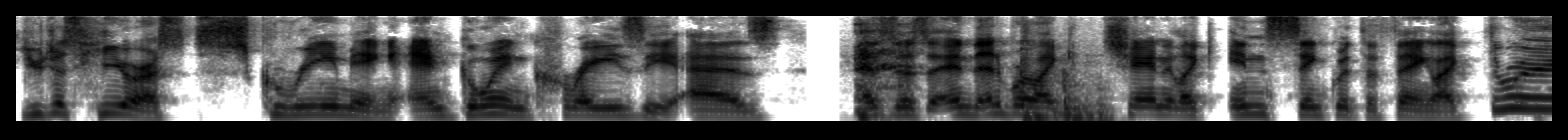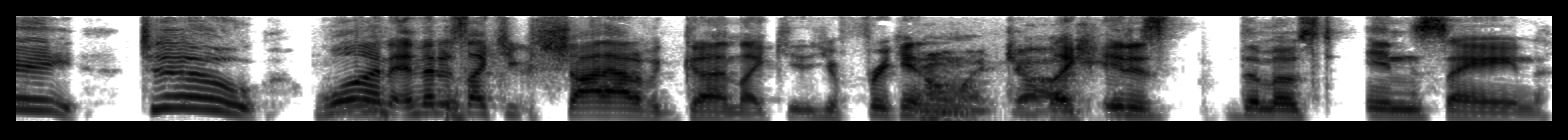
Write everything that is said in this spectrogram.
you just hear us screaming and going crazy as as this and then we're like chanting like in sync with the thing like three two one and then it's like you shot out of a gun like you- you're freaking oh my god! like it is the most insane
